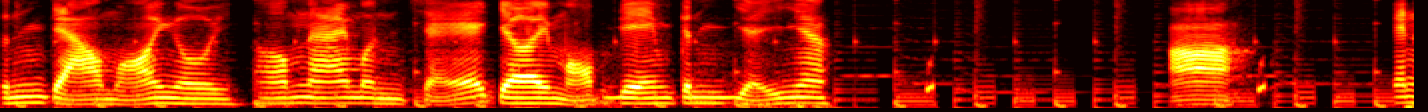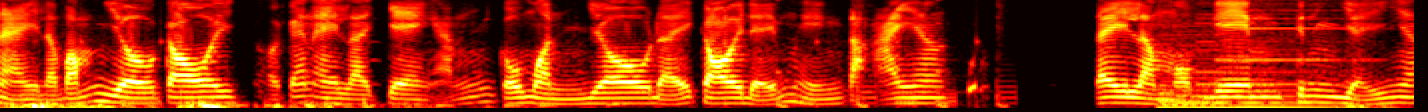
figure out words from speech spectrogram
Xin chào mọi người, hôm nay mình sẽ chơi một game kinh dị nha. À Cái này là bấm vô coi Rồi cái này là chèn ảnh của mình vô để coi điểm hiện tại nha. Đây là một game kinh dị nha.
